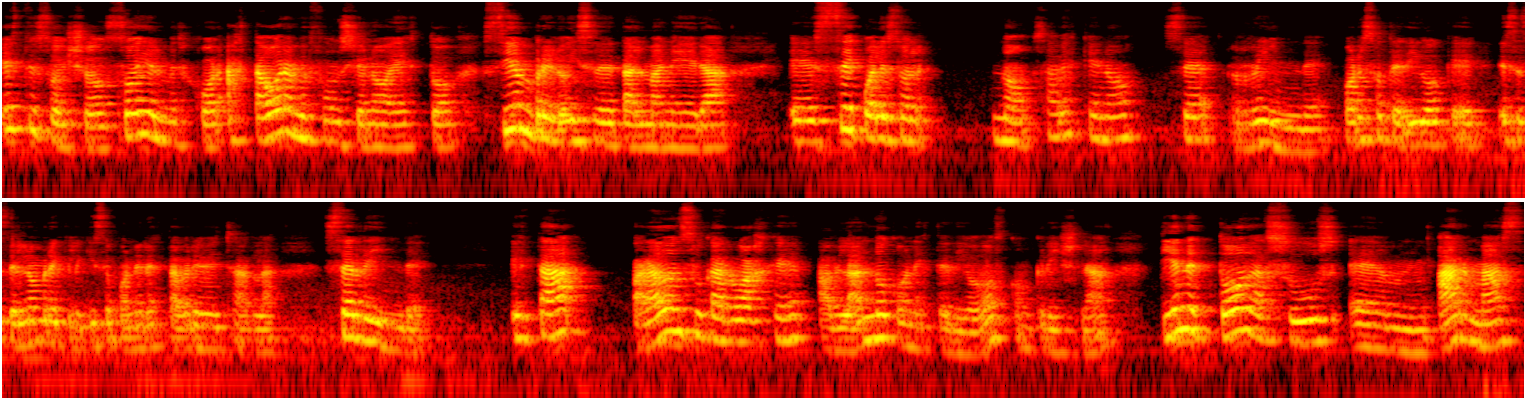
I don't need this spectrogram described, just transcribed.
este soy yo, soy el mejor, hasta ahora me funcionó esto, siempre lo hice de tal manera, eh, sé cuáles son... No, ¿sabes qué no? Se rinde. Por eso te digo que ese es el nombre que le quise poner a esta breve charla. Se rinde. Está parado en su carruaje hablando con este Dios, con Krishna, tiene todas sus em, armas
